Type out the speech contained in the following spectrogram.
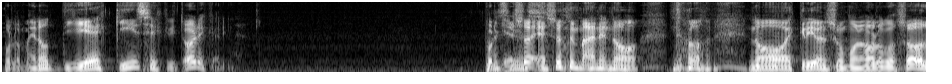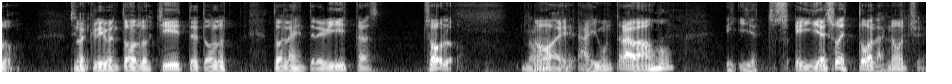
por lo menos 10, 15 escritores, Karina. Porque Así eso, es. esos manes no, no, no escriben su monólogo solo. No escriben todos los chistes, todos los, todas las entrevistas solo. No, No. hay, hay un trabajo y, y esto- y eso es todas las noches.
